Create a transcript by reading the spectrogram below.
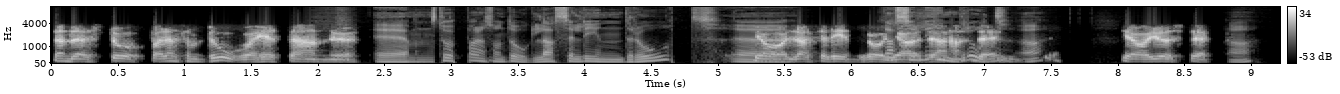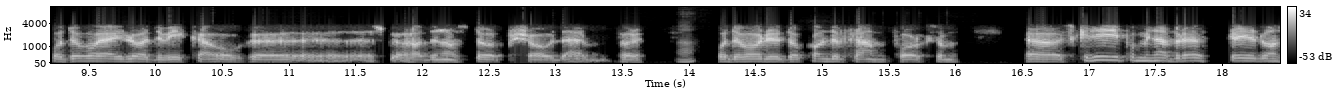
den där ståupparen som dog, vad hette han nu? Eh, Ståupparen som dog, Lasse Lindroth. eh, Ja, Lasse Lindroth. Lasse ja, Lindroth. det- Ja. Ja, just det. Ja. Och då var jag i Ludvika och uh, hade någon ståuppshow där. För, Ja. Och då, var det, då kom det fram folk som uh, skriv på mina bröst, skriv. De,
